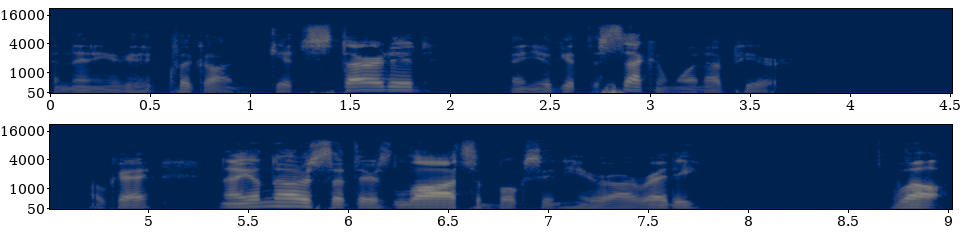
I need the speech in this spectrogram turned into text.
and then you click on Get Started and you'll get the second one up here. Okay, now you'll notice that there's lots of books in here already. Well,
